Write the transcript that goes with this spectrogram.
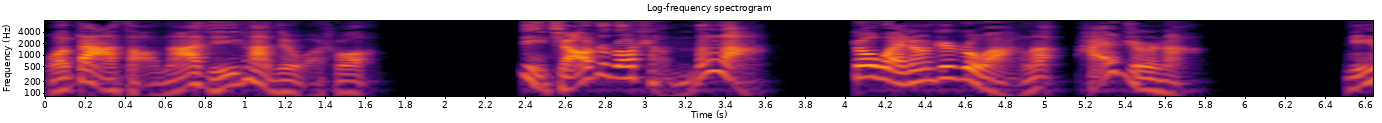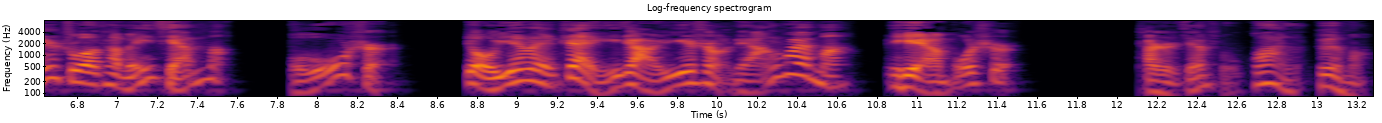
我大嫂拿起一看，对我说：“你瞧这都什么了？都快成蜘蛛网了，还织呢？您说他没钱吗？不是，就因为这一件衣裳凉快吗？也不是，他是简朴惯了，对吗？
